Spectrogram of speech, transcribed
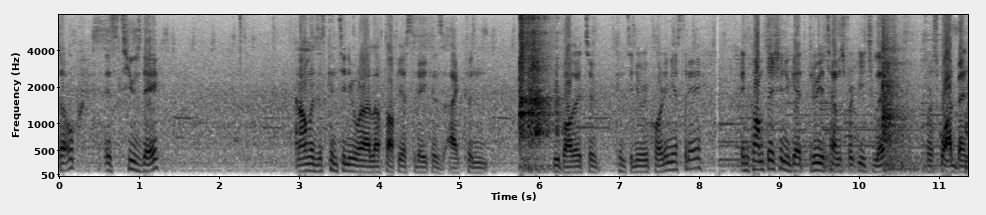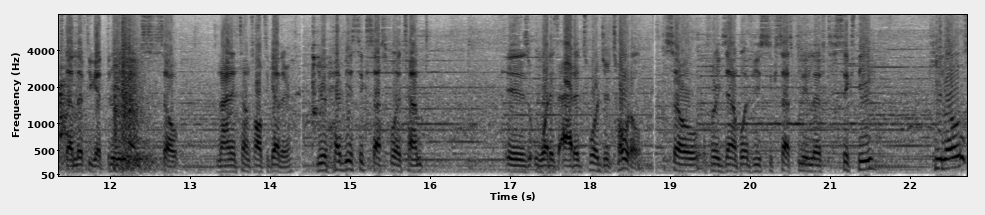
So it's Tuesday, and I'm gonna just continue where I left off yesterday because I couldn't be bothered to continue recording yesterday. In competition, you get three attempts for each lift. For squat, bench, deadlift, you get three attempts, so nine attempts altogether. Your heaviest successful attempt is what is added towards your total. So, for example, if you successfully lift 60 kilos,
